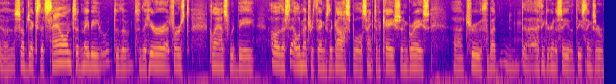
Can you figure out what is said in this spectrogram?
uh, subjects that sound to maybe to the to the hearer at first glance would be oh that's the elementary things the gospel sanctification grace uh, truth, but uh, I think you're going to see that these things are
